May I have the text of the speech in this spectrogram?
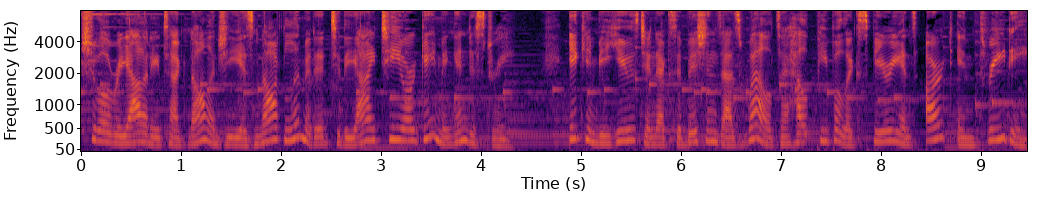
Virtual reality technology is not limited to the IT or gaming industry. It can be used in exhibitions as well to help people experience art in 3D.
